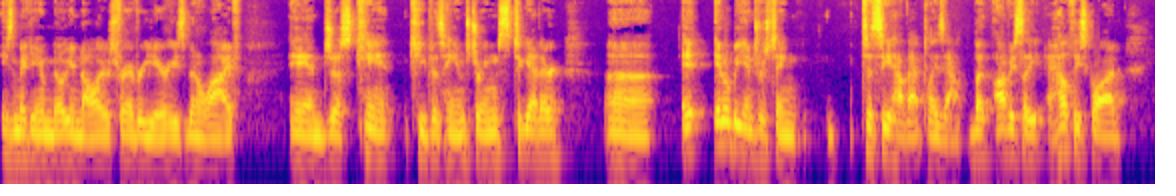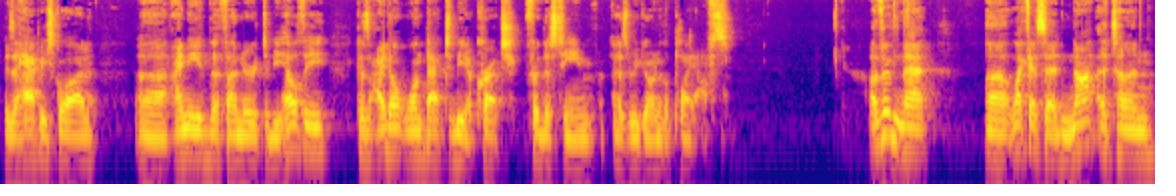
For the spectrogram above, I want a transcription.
he's making a million dollars for every year he's been alive and just can't keep his hamstrings together. Uh, it, it'll be interesting to see how that plays out. But obviously, a healthy squad is a happy squad. Uh, I need the Thunder to be healthy because I don't want that to be a crutch for this team as we go into the playoffs. Other than that, uh, like I said, not a ton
